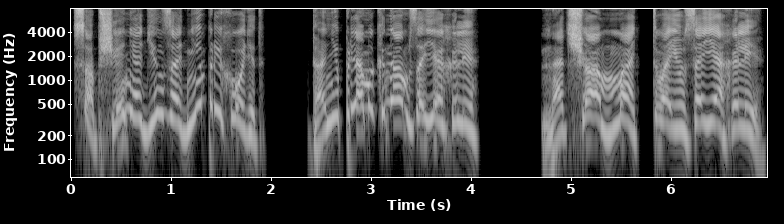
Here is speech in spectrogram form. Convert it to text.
«Сообщение один за одним приходит! Да они прямо к нам заехали!» «На чем, мать твою, заехали?»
